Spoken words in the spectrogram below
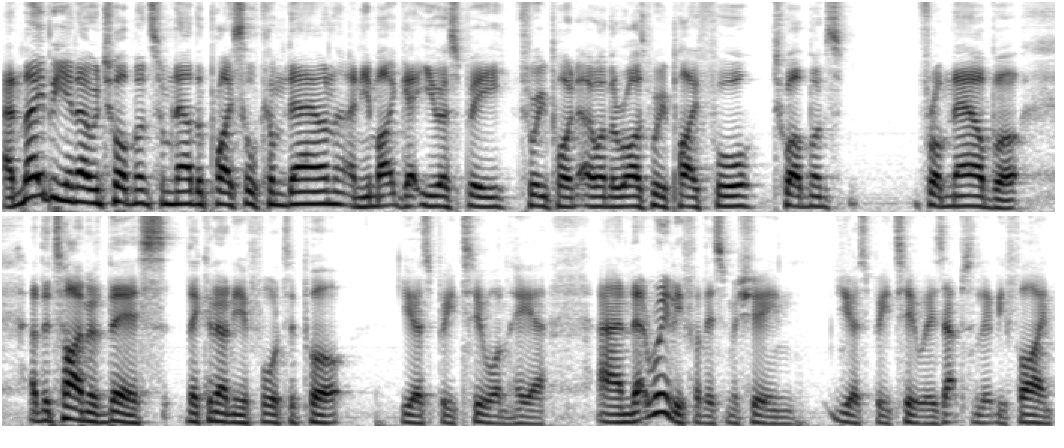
And maybe, you know, in 12 months from now, the price will come down and you might get USB 3.0 on the Raspberry Pi 4 12 months from now. But at the time of this, they can only afford to put USB 2 on here. And that really, for this machine, USB 2 is absolutely fine.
